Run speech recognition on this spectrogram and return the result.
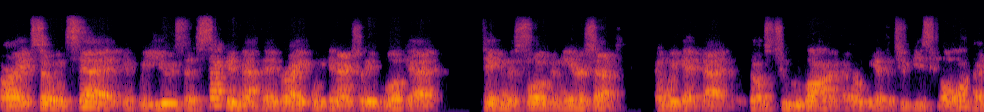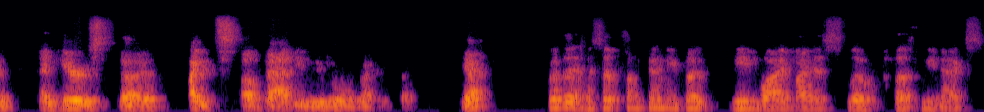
All right, so instead, if we use the second method, right, we can actually look at taking the slope and the intercept. And we get that, those two line, or we get the two pieces of the line, and here's the heights of that individual record, so, yeah. For the intercept function, you put mean y minus slope plus mean x.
